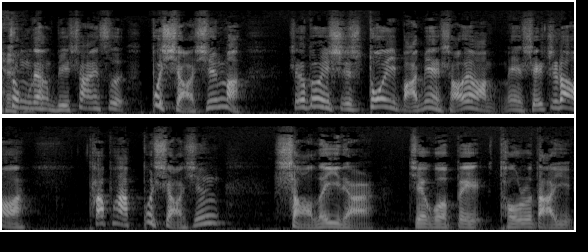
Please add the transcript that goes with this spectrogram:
重量比上一次不小心嘛，这个东西是多一把面少一把面，谁知道啊？他怕不小心少了一点儿，结果被投入大狱，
